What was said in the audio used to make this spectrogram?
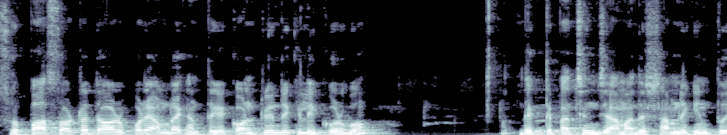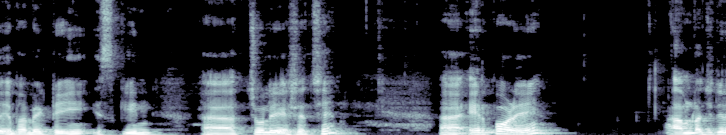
সো পাসওয়ার্ডটা দেওয়ার পরে আমরা এখান থেকে কন্টিনিউতে ক্লিক করব। দেখতে পাচ্ছেন যে আমাদের সামনে কিন্তু এভাবে একটি স্ক্রিন চলে এসেছে। এরপরে আমরা যদি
